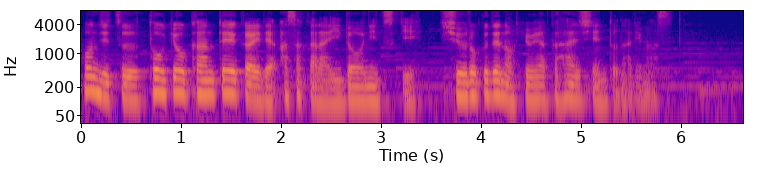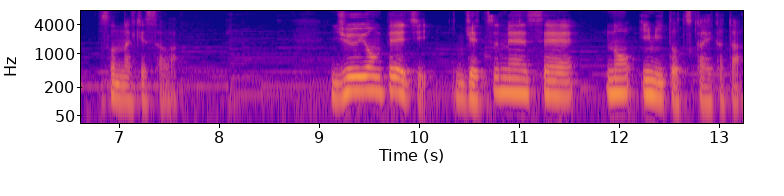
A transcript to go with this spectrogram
本日東京鑑定会で朝から移動につき収録での予約配信となります。そんな今朝は14ページ月明星の意味と使い方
